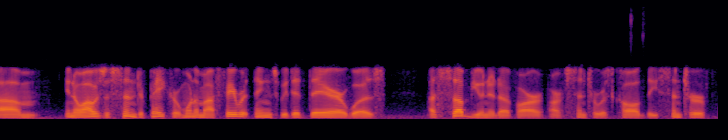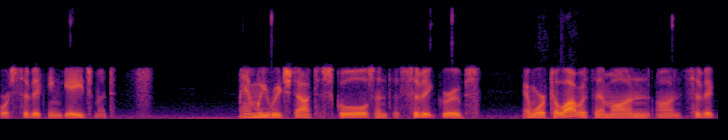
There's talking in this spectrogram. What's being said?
Um, you know, I was a Senator Baker. One of my favorite things we did there was a subunit of our our center was called the Center for Civic Engagement. And we reached out to schools and to civic groups and worked a lot with them on on civic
